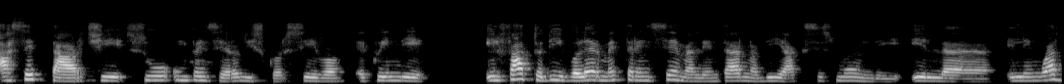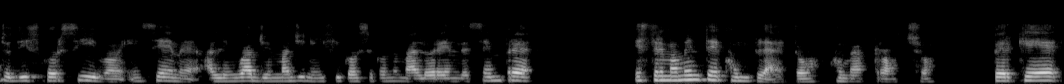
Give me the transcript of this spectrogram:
a settarci su un pensiero discorsivo. E quindi il fatto di voler mettere insieme all'interno di Axis Mundi il, il, linguaggio discorsivo insieme al linguaggio immaginifico, secondo me lo rende sempre estremamente completo come approccio, perché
